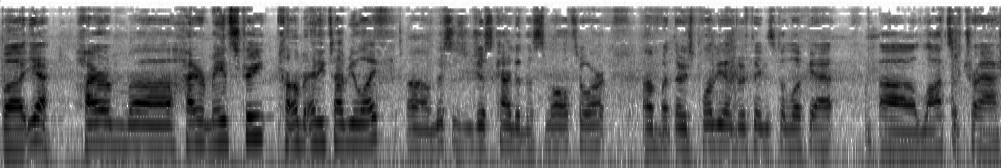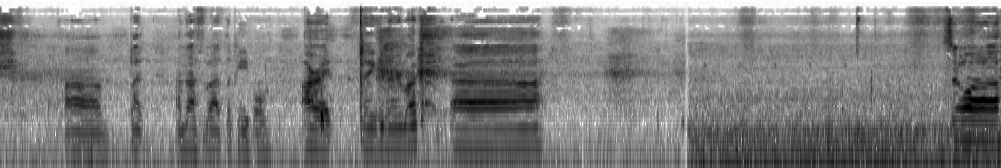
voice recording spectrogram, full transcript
but yeah, Hiram, uh, Hiram Main Street, come anytime you like. Um, this is just kind of the small tour, um, but there's plenty of other things to look at. Uh, lots of trash, um, but enough about the people. All right, thank you very much. Uh, so, uh,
